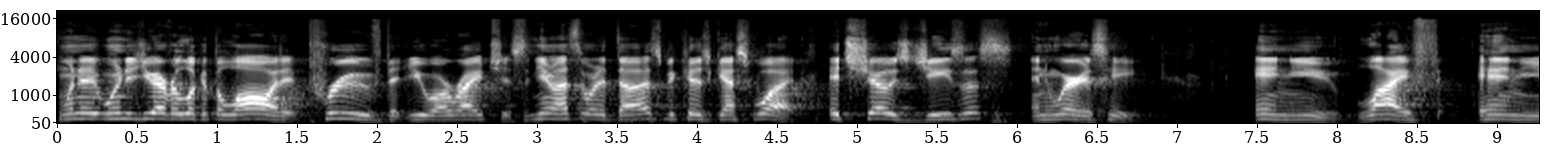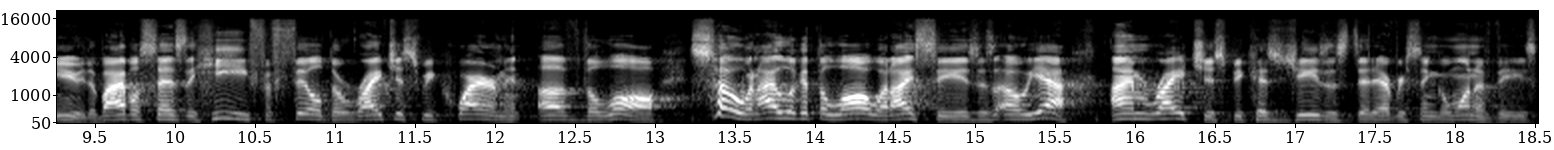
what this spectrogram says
When did, when did you ever look at the law and it proved that you are righteous? And you know that's what it does? Because guess what? It shows Jesus, and where is he? In you. Life in you. The Bible says that he fulfilled the righteous requirement of the law. So when I look at the law, what I see is, is, oh yeah, I'm righteous because Jesus did every single one of these.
